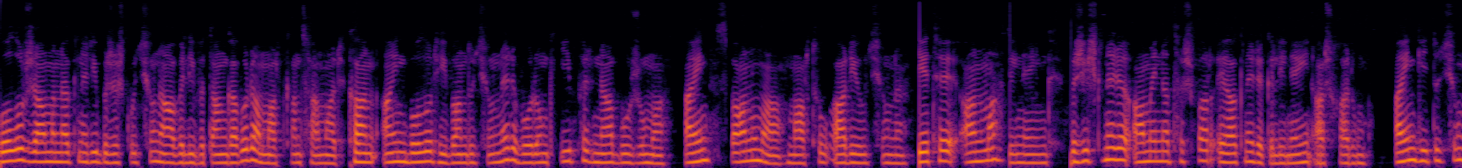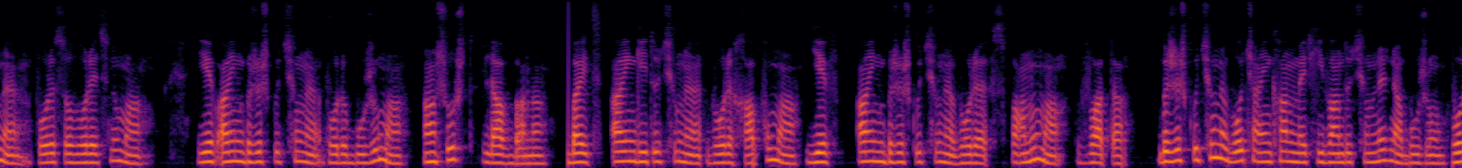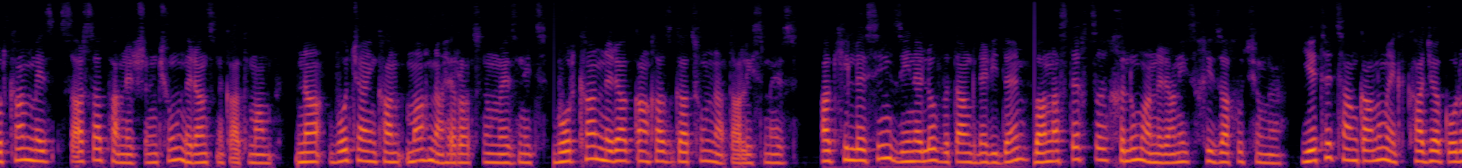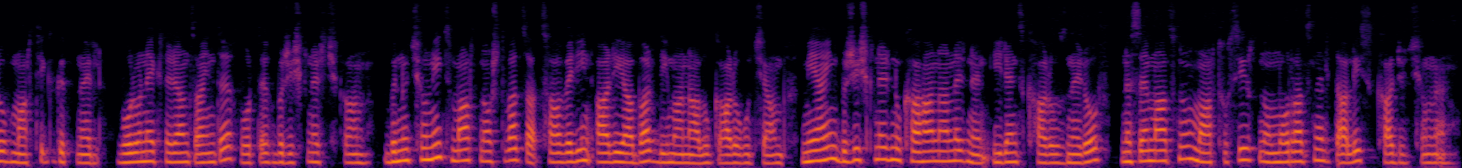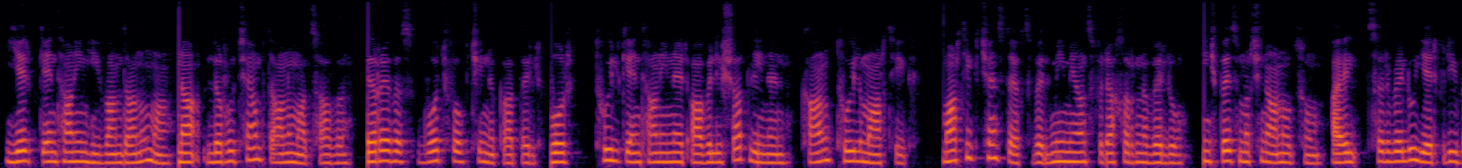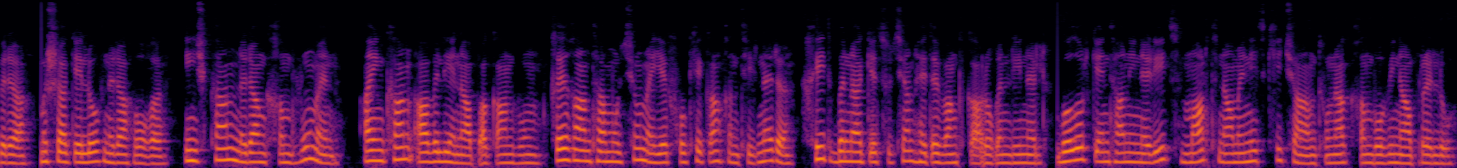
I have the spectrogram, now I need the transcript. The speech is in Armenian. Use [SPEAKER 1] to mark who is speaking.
[SPEAKER 1] Բոլոր ժամանակների բժշկությունը ավելի վտանգավոր ա մարդկանց համար, քան այն բոլոր հիվանդությունները, որոնք իբր նա բուժում ա: Այն սպանում ա մարդու արիությունը: Եթե անմահ լինեինք, բժիշկները ամենաթշվառ էակները կլինեին աշխարհում: Այն գիտությունը, որը սովորեցնում ա, և այն բժշկությունը, որը բուժում ա, անշուշտ, լավ բան ա: Բայց այն գիտությունը, որը խաբում ա, և այն բժշկությունը, որը սպանում ա, վատ ա: Բժշկությունը ոչ այնքան մեր հիվանդություններն ա բուժում, որքան մեզ սարսափ ա ներշնչում նրանց նկատմամբ: Նա ոչ այնքան մահն ա հեռացնում մեզնից, որքան նրա կանխազգացումն ա տալիս մեզ: Աքիլլեսին զինելով վտանգների դեմ, բանաստեղծը խլում ա նրանից խիզախությունը: Եթե ցանկանում եք քաջակորով մարդիկ գտնել, որոնեք նրանց այնտեղ, որտեղ բժիշկներ չկան: Բնությունից մարդն օժտված ա ցավերին արիաբար դիմանալու կարողությամբ: Միայն բժիշկներն ու քահանաներն են իրենց քարոզներով նսեմացնում մարդու սիրտն ու մոռացնել տալիս քաջությունը: Երբ կենդանին հիվանդանում ա, նա լռությամբ տանում ա ցավը: Դեռևս ոչ ոք չի նկատել, որ թույլ կենդանիներ ավելի շատ լինեն, քան թույլ մարդիկ: Մարդիկ չեն ստեղծվել միմյանց վրա խռնվելու, ինչպես մրջնանոցում, այլ ցրվելու երկրի վրա, մշակելով նրա հողը: Ինչքան նրանք խմբվում են, այնքան ավելի են ապականվում: Խեղանդամությունը և հոգեկան խնդիրները խիտ բնակեցության հետևանք կարող են լինել: Բոլոր կենդանիներից մարդն ամենից քիչ ա ընդունակ խմբովին ապրելու:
